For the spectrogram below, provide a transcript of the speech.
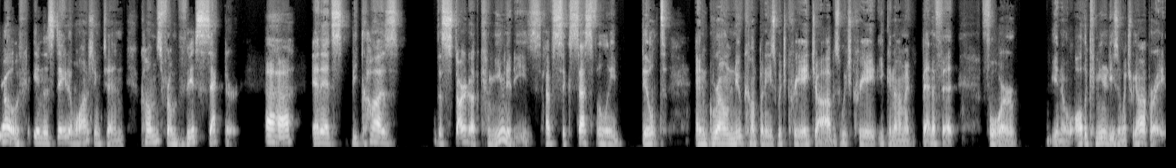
growth in the state of washington comes from this sector uh-huh. and it's because the startup communities have successfully built and grown new companies which create jobs which create economic benefit for you know all the communities in which we operate.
